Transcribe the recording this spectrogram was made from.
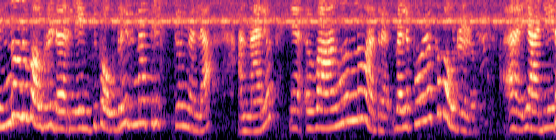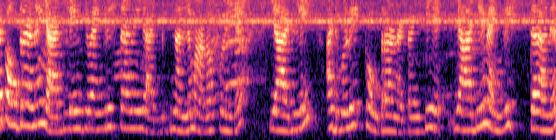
എന്നൊന്നും പൗഡർ ഇടാറില്ല. എനിക്ക് പൗഡർ ഇടുന്ന അത്ര ഇഷ്ടമൊന്നുമല്ല. എന്നാലും വാങ്ങുന്നു മാത്രം. വല്ലപ്പോഴൊക്കെ പൗഡർ ഇടും. യാഡ്ലിയുടെ പൗഡറാണ് യാഡ്ലി എനിക്ക് ഭയങ്കര ഇഷ്ടമാണ് യാഡ്ലിക്ക് നല്ല മണമൊക്കെ ഉണ്ട് യാഡ്ലി അടിപൊളി പൗഡറാണ് കേട്ടോ. എനിക്ക് യാഡ്ലി ഭയങ്കര ഇഷ്ടമാണ്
